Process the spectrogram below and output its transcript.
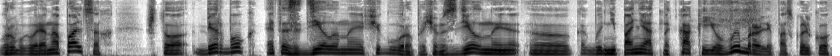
грубо говоря, на пальцах, что Бербок — это сделанная фигура, причем сделанная, э, как бы непонятно, как ее выбрали, поскольку,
